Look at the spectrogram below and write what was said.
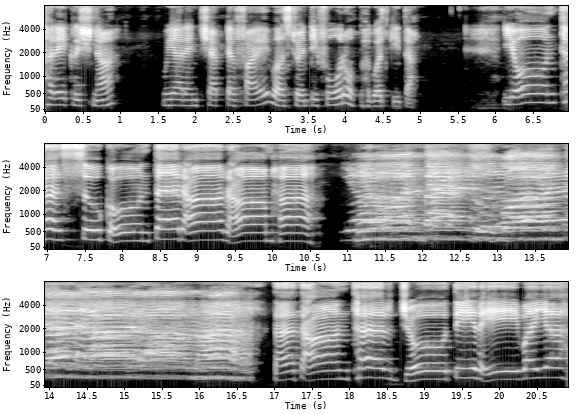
Hare Krishna. We are in chapter 5, verse 24 of Bhagavad Gita. योऽन्तः सुकोन्तरारामः ततान्तर्ज्योतिरेव यः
